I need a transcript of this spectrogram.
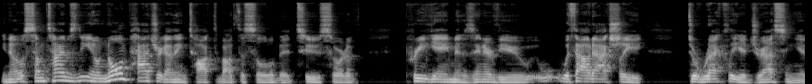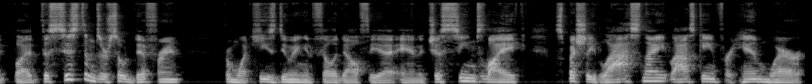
you know, sometimes you know, Nolan Patrick, I think, talked about this a little bit too, sort of pregame in his interview, without actually directly addressing it. But the systems are so different from what he's doing in Philadelphia. And it just seems like, especially last night, last game for him, where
